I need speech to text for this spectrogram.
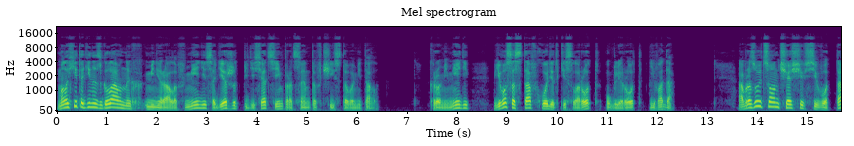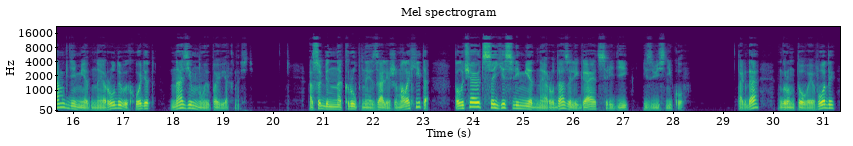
Малахит, один из главных минералов меди, содержит 57% чистого металла. Кроме меди, в его состав входят кислород, углерод и вода. Образуется он чаще всего там, где медные руды выходят на земную поверхность. Особенно крупные залежи малахита получаются, если медная руда залегает среди известняков. Тогда грунтовые воды,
